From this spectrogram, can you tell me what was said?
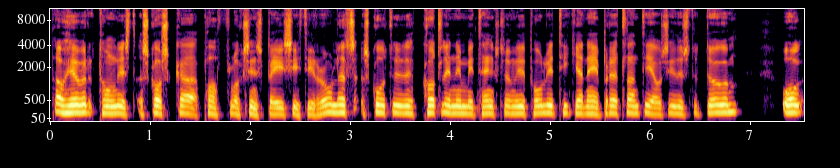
Þá hefur tónlist skorska popflokksins Bay City Rollers skotið upp kollinum í tengslum við pólitíkjana í Breitlandi á síðustu dögum og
